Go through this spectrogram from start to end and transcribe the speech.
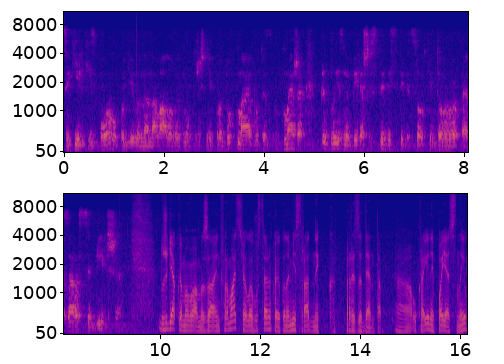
це кількість боргу поділена на валовий внутрішній продукт, має бути в межах приблизно біля 60% до ВВП. Зараз це більше. Дуже дякуємо вам за інформацію. Олег Густеренко, економіст, радник президента е, України, пояснив,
